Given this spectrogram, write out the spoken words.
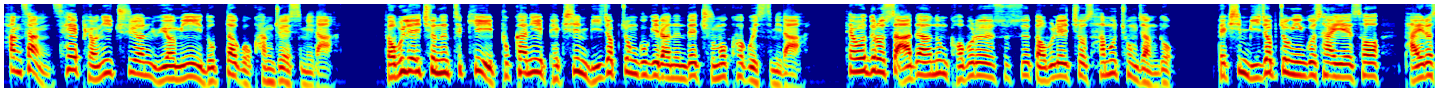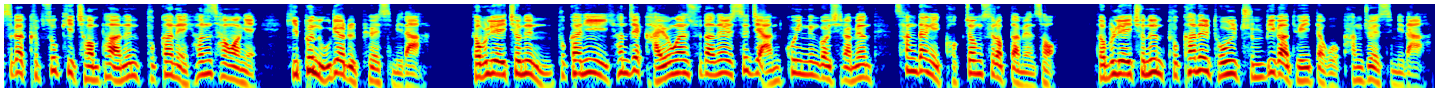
항상 새 변이 출현 위험이 높다고 강조했습니다. WHO는 특히 북한이 백신 미접종국이라는 데 주목하고 있습니다. 테오드로스 아드하눔 거브레수스 WHO 사무총장도 백신 미접종 인구 사이에서 바이러스가 급속히 전파하는 북한의 현 상황에 깊은 우려를 표했습니다. WHO는 북한이 현재 가용한 수단을 쓰지 않고 있는 것이라면 상당히 걱정스럽다면서 WHO는 북한을 도울 준비가 돼 있다고 강조했습니다.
